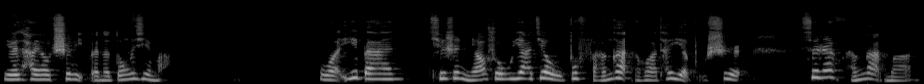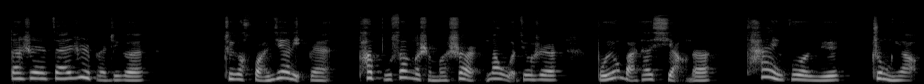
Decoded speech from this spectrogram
因为它要吃里边的东西嘛。我一般其实你要说乌鸦叫我不反感的话，它也不是，虽然反感吧，但是在日本这个这个环境里边，它不算个什么事儿，那我就是不用把它想的。太过于重要，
